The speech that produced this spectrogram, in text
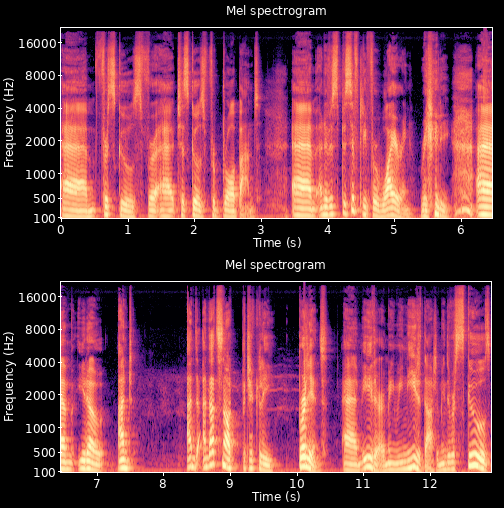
um, for schools for uh, to schools for broadband um, and it was specifically for wiring, really. Um, you know, and and and that's not particularly brilliant. um, either. I mean, we needed that. I mean, there were schools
